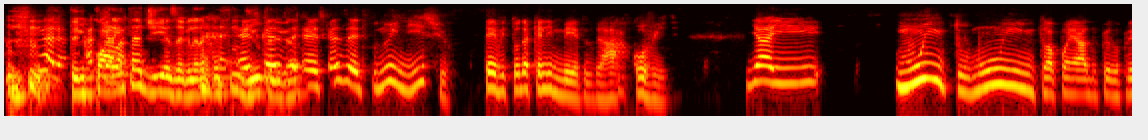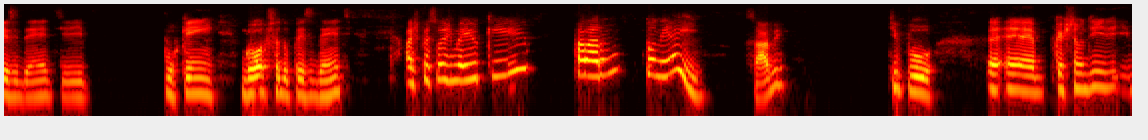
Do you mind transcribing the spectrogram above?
não. Velho, teve aquela... 40 dias, a galera confundiu, é isso, tá dizer, é isso que quer dizer, tipo, no início teve todo aquele medo da ah, Covid. E aí, muito, muito apoiado pelo presidente e por quem gosta do presidente, as pessoas meio que falaram, tô nem aí, sabe? Tipo, é, é questão de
